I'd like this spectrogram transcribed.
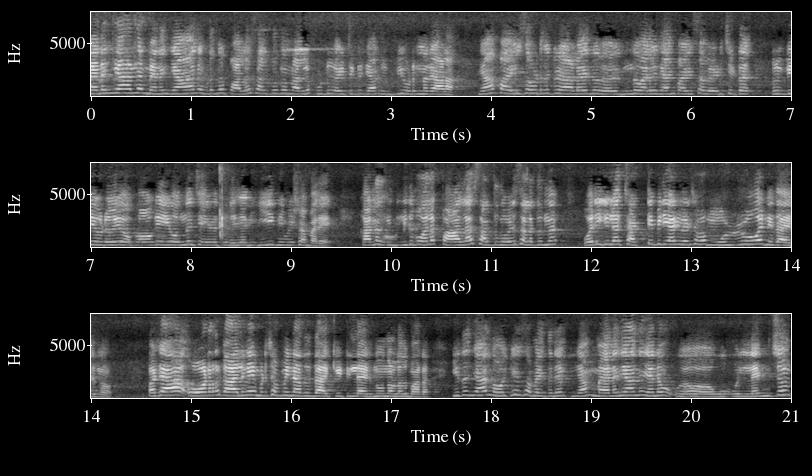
മെനഞ്ഞാന്ന് മെന ഞാൻ ഇവിടുന്ന് പല സ്ഥലത്തുനിന്ന് നല്ല ഫുഡ് കഴിച്ചിട്ട് ഞാൻ റിവ്യൂ ഇടുന്ന ഒരാളാണ് ഞാൻ പൈസ കൊടുത്തിട്ട് ഒരാളെ ഇന്ന് വരെ ഞാൻ പൈസ മേടിച്ചിട്ട് റിവ്യൂ ഇടുകയോ ബ്ലോഗ് ചെയ്യുകയോ ഒന്നും ചെയ്തിട്ടില്ല. ഞാൻ ഈ നിമിഷം വരെ. കാരണം ഇതുപോലെ പല സ്ഥലത്തുനിന്ന് ഒരു സ്ഥലത്തുനിന്ന് ഒരു കിലോ ചട്ടി ബിരിയാണി മേടിച്ചപ്പോൾ മുഴുവൻ ഇതായിരുന്നു. പക്ഷെ ആ ഓർഡർ കാലുകയും പിടിച്ചപ്പോൾ പിന്നെ അത് ഇതാക്കിയിട്ടില്ലായിരുന്നു എന്നുള്ളത് പറഞ്ഞു ഇത് ഞാൻ നോക്കിയ സമയത്തിന് ഞാൻ മെനഞ്ഞാന്ന് ഞാൻ ലഞ്ചും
